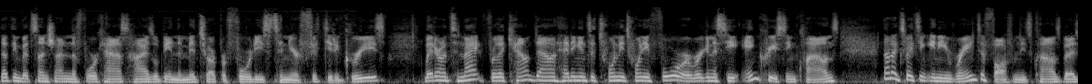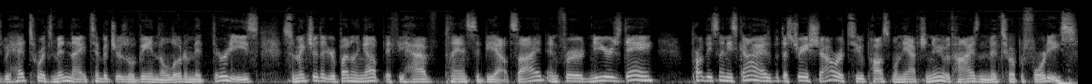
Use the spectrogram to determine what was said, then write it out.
Nothing but sunshine in the forecast. Highs will be in the mid to upper 40s to near 50 degrees. Later on tonight, for the countdown heading into 2024, we're going to see increasing clouds. Not expecting any rain to fall from these clouds, but as we head towards midnight, temperatures will be in the low to mid 30s. So make sure that you're bundling up if you have plans to be outside. And for New Year's Day, partly sunny skies with a stray shower or two possible in the afternoon with highs in the mid to upper 40s.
